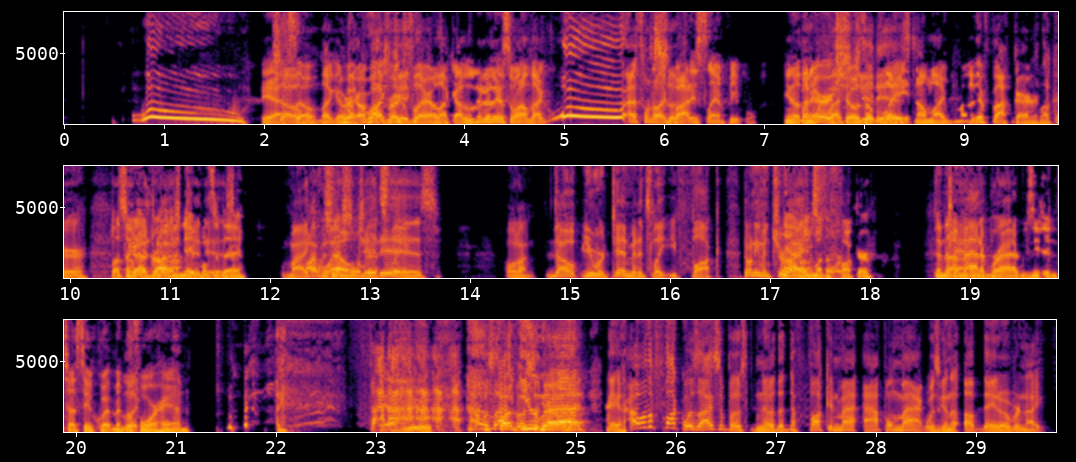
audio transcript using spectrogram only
Woo! Yeah, so, So, like I'm like Ric Flair. Like I literally this one, I'm like, woo! That's when I like So- body slam people. You know, then my Eric shows up question late and I'm like, motherfucker. Fucker. Plus so I gotta drive to Naples is- today. My I question minutes is, hold on. Nope, you were ten minutes late. You fuck. Don't even try. Yeah, you was four. motherfucker. And then I'm mad at Brad because he didn't test the equipment Look. beforehand. Fuck you. How was I Fuck supposed you, to know Brad. that? Hey, how the fuck was I supposed to know that the fucking Ma- Apple Mac was going to update overnight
